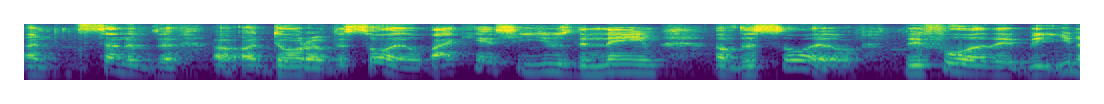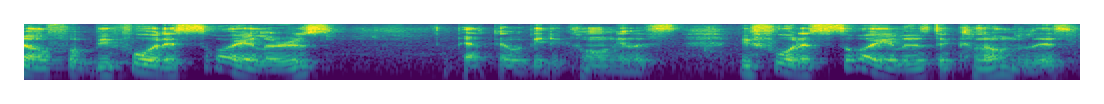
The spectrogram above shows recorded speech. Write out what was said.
a son of the, a daughter of the soil, why can't she use the name of the soil before the, you know, for before the soilers? That, that would be the colonialists. Before the soilers, the colonialists,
